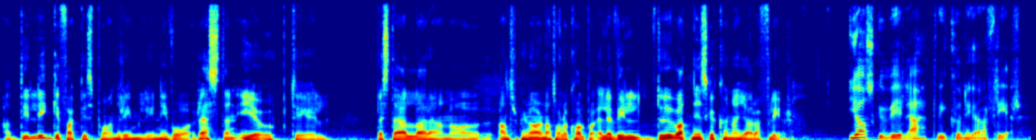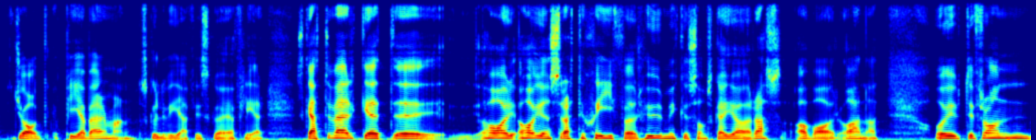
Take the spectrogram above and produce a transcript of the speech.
att det ligger faktiskt på en rimlig nivå? Resten är upp till beställaren och entreprenören att hålla koll på. Eller vill du att ni ska kunna göra fler? Jag skulle vilja att vi kunde göra fler jag, Pia Bergman, skulle vilja att vi skulle göra fler. Skatteverket eh, har, har ju en strategi för hur mycket som ska göras av var och annat. Och utifrån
